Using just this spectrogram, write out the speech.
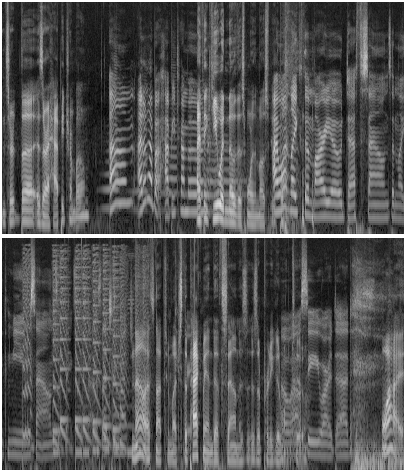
insert the. Is there a happy trombone? Um, I don't know about happy trombone. I think you would know this more than most people. I want like the Mario death sounds and like meme sounds and things like that. Is that too much? No, that's not too much. The Great. Pac-Man death sound is, is a pretty good Oh one wow! too. See, you are a dad. Why?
